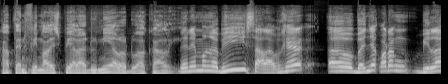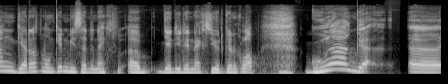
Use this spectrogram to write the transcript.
kapten finalis Piala Dunia loh dua kali. Dan emang nggak bisa lah. Kayak eh, banyak orang bilang Gerrard mungkin bisa the next eh, jadi the next Jurgen Klopp. Gua nggak eh,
